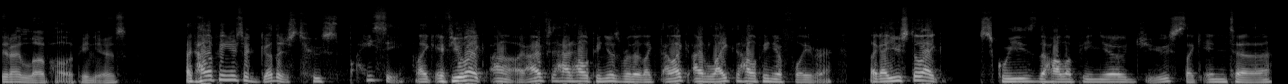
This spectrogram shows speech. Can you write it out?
Dude, I love jalapenos. like jalapenos are good. They're just too spicy. Like if you like, I don't know, like, I've had jalapenos where they're like I like I like the jalapeno flavor. Like I used to like squeeze the jalapeno juice like into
